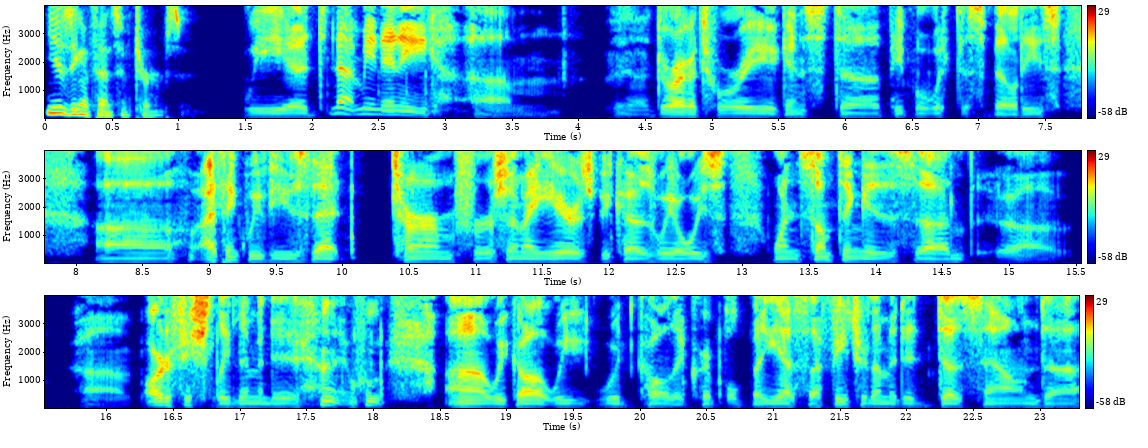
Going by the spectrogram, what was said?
using offensive terms. We uh, did not mean any um, uh, derogatory against uh, people with disabilities. Uh, I think we've used that term for so many years because we always, when something is uh, uh, uh, artificially limited, uh, we call it, we would call it crippled. But yes, feature limited does sound uh,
